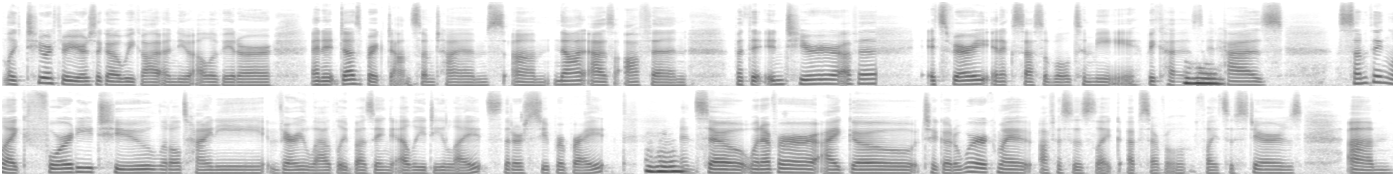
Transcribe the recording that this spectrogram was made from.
like two or three years ago, we got a new elevator, and it does break down sometimes. Um, not as often, but the interior of it, it's very inaccessible to me because mm-hmm. it has something like 42 little tiny, very loudly buzzing LED lights that are super bright. Mm-hmm. And so whenever I go to go to work, my office is like up several flights of stairs. Um,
